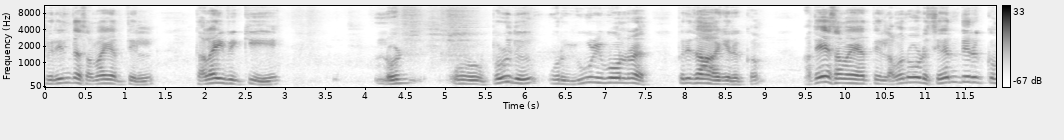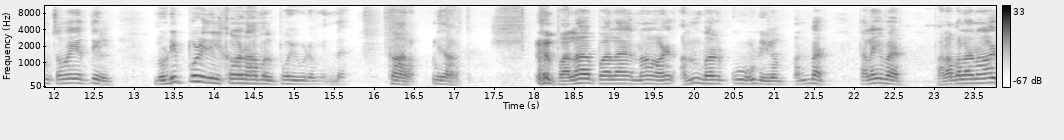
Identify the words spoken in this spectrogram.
பிரிந்த சமயத்தில் தலைவிக்கு ஒ- பொழுது ஒரு யூழி போன்ற பெரிதாக இருக்கும். அதே சமயத்தில் அவனோடு சேர்ந்திருக்கும் சமயத்தில் நொடிப்பொழுதில் காணாமல் போய்விடும் இந்த காலம் இதார்த்தம் பல பல நாள் அன்பர் கூடிலும் அன்பர் தலைவர் பல பல நாள்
